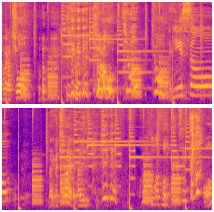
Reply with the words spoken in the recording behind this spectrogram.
카메라 치워. 치우라고. 치워? 치워. 안녕했어. 나 이거 치워야 돼 빨리. 콜라 쏟았어. 진짜? 어?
